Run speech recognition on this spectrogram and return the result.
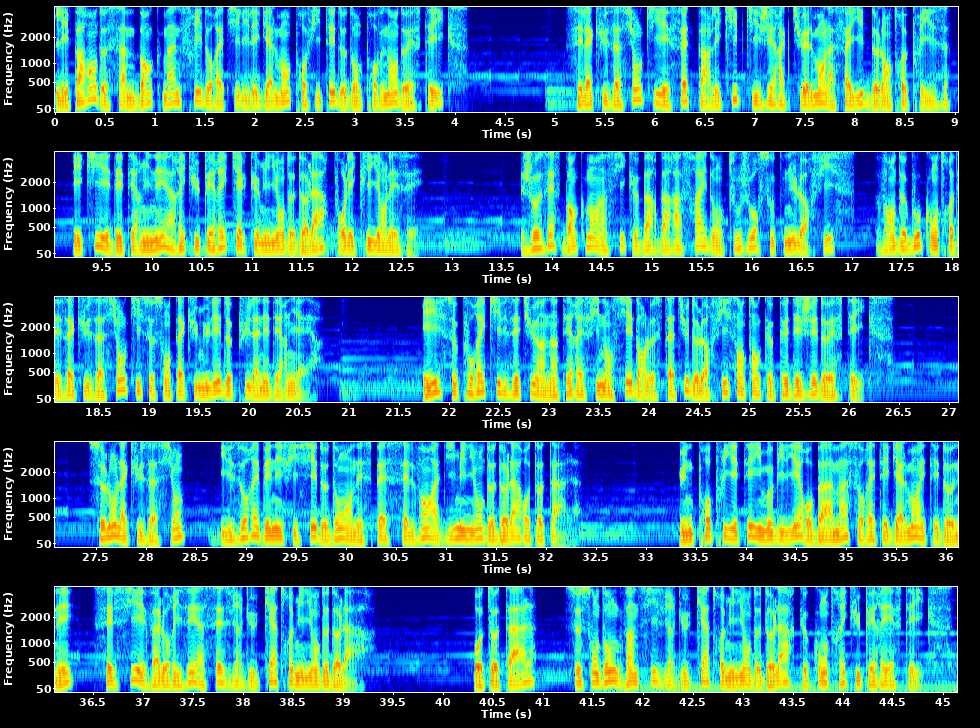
Les parents de Sam Bankman-Fried auraient-ils illégalement profité de dons provenant de FTX C'est l'accusation qui est faite par l'équipe qui gère actuellement la faillite de l'entreprise, et qui est déterminée à récupérer quelques millions de dollars pour les clients lésés. Joseph Bankman ainsi que Barbara Fried ont toujours soutenu leur fils, vent debout contre des accusations qui se sont accumulées depuis l'année dernière et il se pourrait qu'ils aient eu un intérêt financier dans le statut de leur fils en tant que PDG de FTX. Selon l'accusation, ils auraient bénéficié de dons en espèces s'élevant à 10 millions de dollars au total. Une propriété immobilière aux Bahamas aurait également été donnée, celle-ci est valorisée à 16,4 millions de dollars. Au total, ce sont donc 26,4 millions de dollars que compte récupérer FTX.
